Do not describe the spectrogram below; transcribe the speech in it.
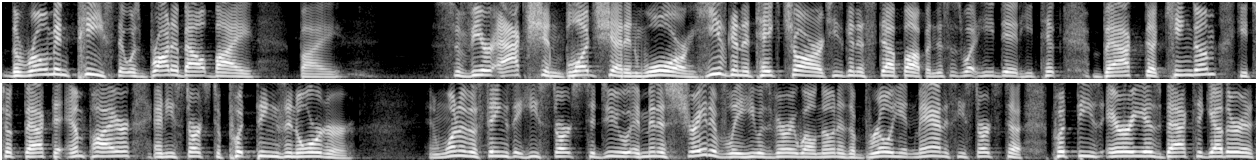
the Roman peace that was brought about by, by severe action, bloodshed, and war. He's going to take charge. He's going to step up. And this is what he did. He took back the kingdom, he took back the empire, and he starts to put things in order. And one of the things that he starts to do administratively, he was very well known as a brilliant man, is he starts to put these areas back together. And,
